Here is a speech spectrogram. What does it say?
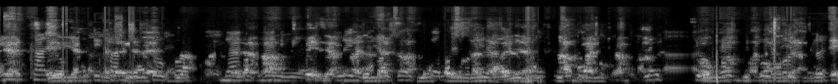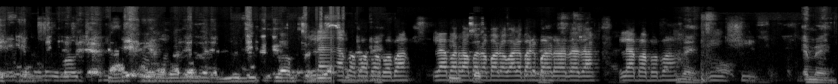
Any kind of predicament, oh enemy oh Amen. Amen.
